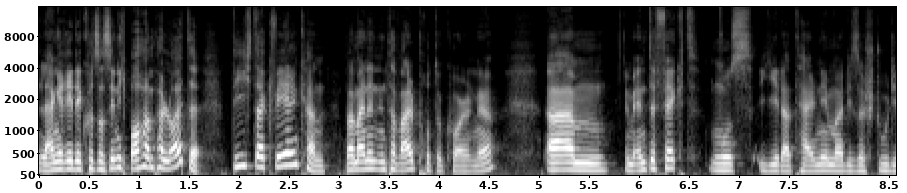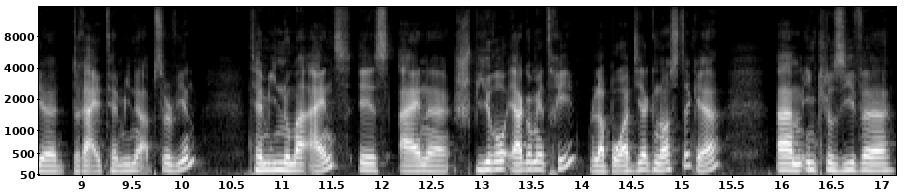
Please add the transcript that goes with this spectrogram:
Lange Rede, kurzer Sinn. Ich brauche ein paar Leute, die ich da quälen kann bei meinen Intervallprotokollen. Ja? Ähm, Im Endeffekt muss jeder Teilnehmer dieser Studie drei Termine absolvieren. Termin Nummer eins ist eine Spiroergometrie, Labordiagnostik, ja? ähm, inklusive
